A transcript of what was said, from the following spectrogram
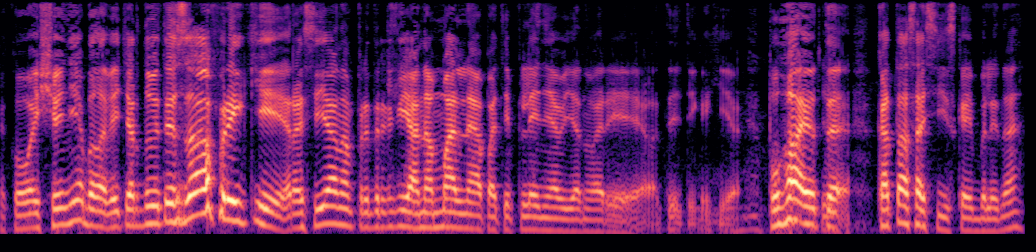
Какого еще не было, ветер дует из Африки. Россиянам предрекли аномальное потепление в январе. Вот эти какие. Пугают э, кота сосиской, блин, а?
